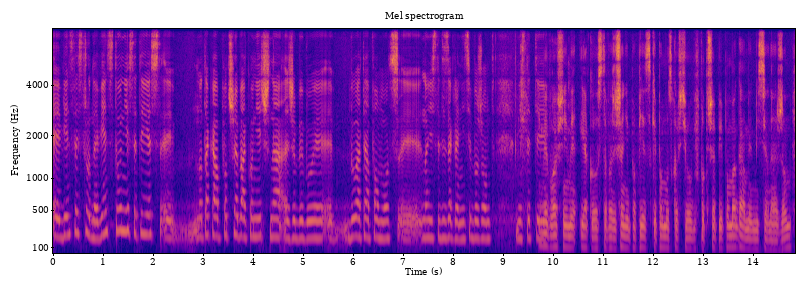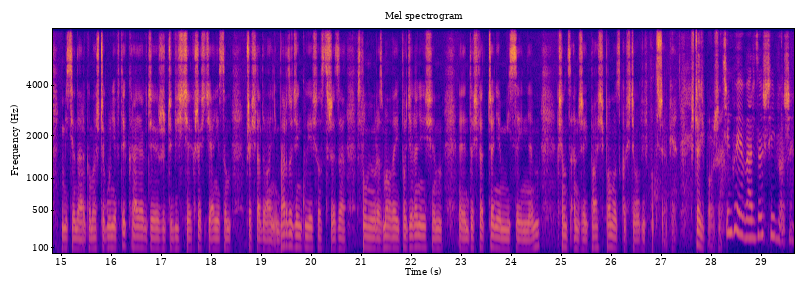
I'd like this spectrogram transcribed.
Y, Więc to jest trudne. Więc tu niestety jest y, no, taka potrzeba konieczna, żeby były, była ta pomoc no niestety z zagranicy, bo rząd niestety... I my właśnie my, jako Stowarzyszenie Papieskie Pomoc Kościołowi w Potrzebie pomagamy misjonarzom, misjonarkom, a szczególnie w tych krajach, gdzie rzeczywiście chrześcijanie są prześladowani. Bardzo dziękuję siostrze za wspólną rozmowę i podzielenie się doświadczeniem misyjnym. Ksiądz Andrzej Paś, Pomoc Kościołowi w Potrzebie. Szczęść Boże. Dziękuję bardzo, szczęść Boże.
